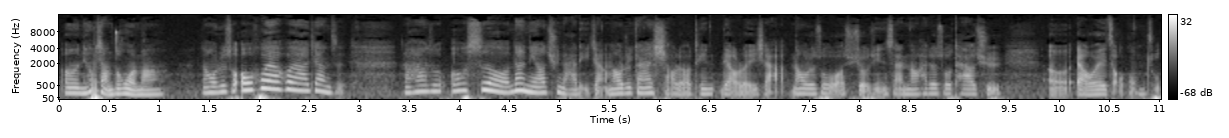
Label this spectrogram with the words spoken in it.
嗯，你会讲中文吗？然后我就说，哦，会啊，会啊，这样子。然后他说：“哦，是哦，那你要去哪里？这样，然后我就跟他小聊天聊了一下，然后我就说我要去旧金山，然后他就说他要去呃 L A 找工作，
